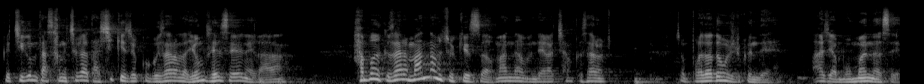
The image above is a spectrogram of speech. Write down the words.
그 지금 다 상처가 다 씻겨졌고 그 사람 다 용서했어요 내가. 한번 그 사람 만나면 좋겠어. 만나면 내가 참 그 사람 좀, 좀 보다듬어 줄 건데 아직 못 만났어요.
